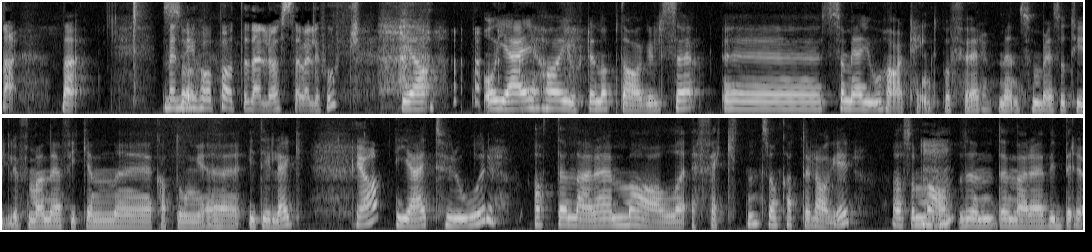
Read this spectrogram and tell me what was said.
Nei. Nei. Men Så- vi håper at det der løser seg veldig fort. Ja, og jeg har gjort en oppdagelse Uh, som jeg jo har tenkt på før, men som ble så tydelig for meg når jeg fikk en uh, kattunge i tillegg. Ja. Jeg tror at den derre maleeffekten som katter lager, altså mal, den, den derre vibra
